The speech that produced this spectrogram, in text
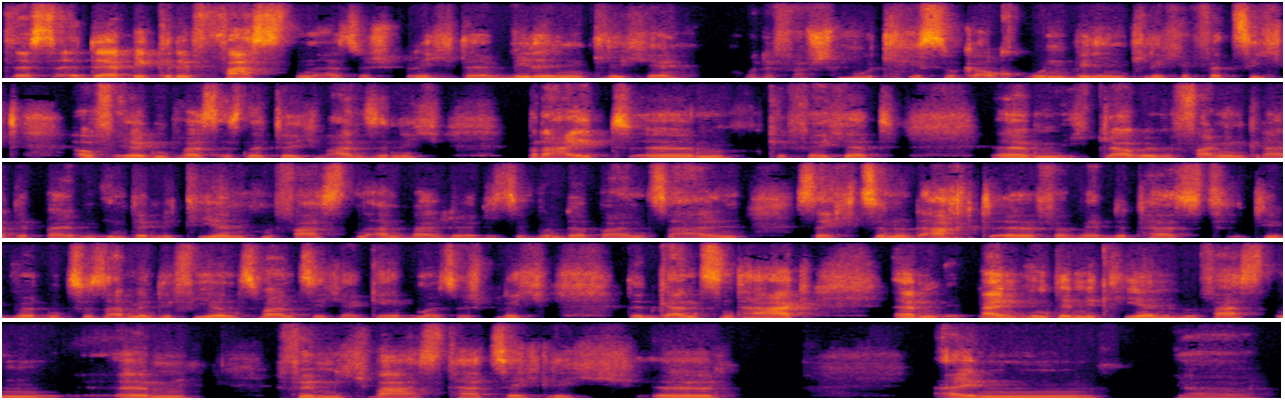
Das, der Begriff Fasten, also sprich der willentliche oder vermutlich sogar auch unwillentliche Verzicht auf irgendwas ist natürlich wahnsinnig breit ähm, gefächert. Ähm, ich glaube, wir fangen gerade beim intermittierenden Fasten an, weil du ja diese wunderbaren Zahlen 16 und 8 äh, verwendet hast. Die würden zusammen die 24 ergeben, also sprich den ganzen Tag. Ähm, beim intermittierenden Fasten, ähm, für mich war es tatsächlich äh, ein, ja,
